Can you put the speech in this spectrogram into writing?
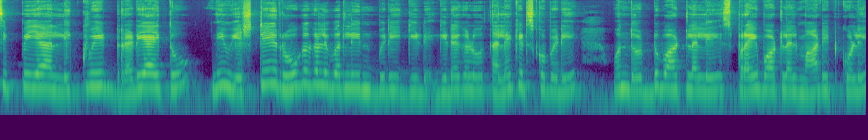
ಸಿಪ್ಪೆಯ ಲಿಕ್ವಿಡ್ ರೆಡಿ ಆಯಿತು. ನೀವು ಎಷ್ಟೇ ರೋಗಗಳು ಬರಲಿ ಬಿಡಿ, ಗಿಡ, ಗಿಡಗಳು ತಲೆ ಕೆಡಿಸ್ಕೋಬೇಡಿ. ಒಂದು ದೊಡ್ಡ ಬಾಟ್ಲಲ್ಲಿ, ಸ್ಪ್ರೈ ಬಾಟ್ಲಲ್ಲಿ ಮಾಡಿಟ್ಕೊಳ್ಳಿ.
